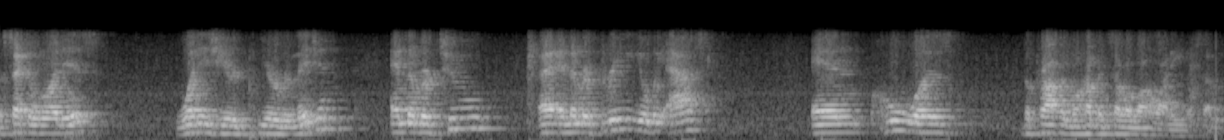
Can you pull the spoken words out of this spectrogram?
The second one is, what is your your religion? And number two, uh, and number three, you'll be asked, and who was the Prophet Muhammad sallallahu alaihi wasallam?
